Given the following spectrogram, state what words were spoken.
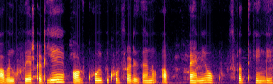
आप इनको वेयर करिए और कोई भी खूबसूरत डिज़ाइन हो, आप पहनिए और खूबसूरत दिखेंगे।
